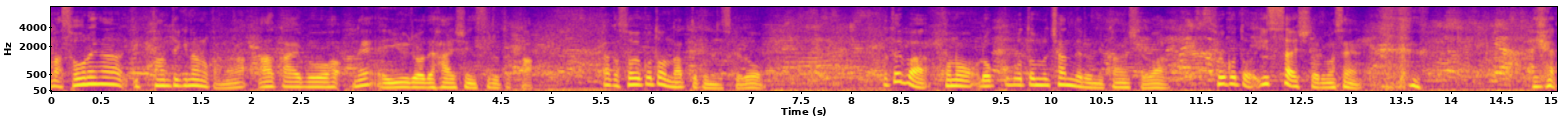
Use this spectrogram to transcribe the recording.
まあそれが一般的なのかな。アーカイブをね有料で配信するとか。なんかそういうことになってくるんですけど。例えばこのロックボトムチャンネルに関してはそういうことを一切しておりません。いや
